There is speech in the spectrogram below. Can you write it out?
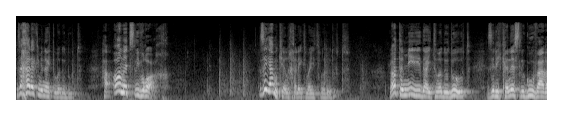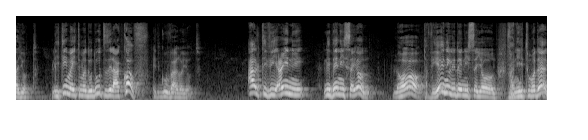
זה חלק מן ההתמודדות. האומץ לברוח. זה גם כן חלק מההתמודדות. לא תמיד ההתמודדות זה להיכנס לגוב האריות. לעתים ההתמודדות זה לעקוף את גוב האריות. אל תביעיני לידי ניסיון. לא, תביאני לידי ניסיון ואני אתמודד.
